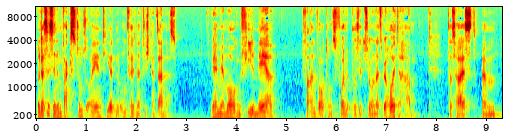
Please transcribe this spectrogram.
Und das ist in einem wachstumsorientierten Umfeld natürlich ganz anders. Wir haben ja morgen viel mehr verantwortungsvolle Positionen, als wir heute haben. Das heißt, ähm,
